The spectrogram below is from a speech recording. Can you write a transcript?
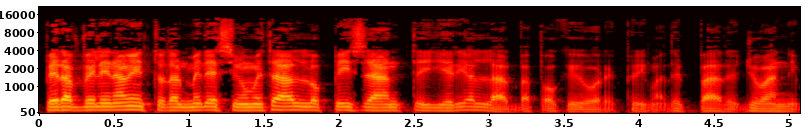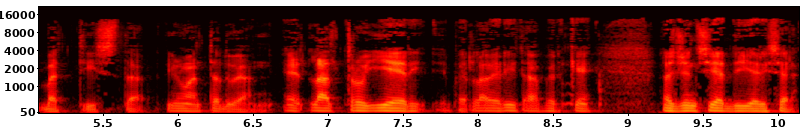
per avvelenamento dal medesimo metallo pesante ieri all'alba, poche ore prima prima del padre Giovanni Battista di 92 anni e l'altro ieri per la verità perché l'agenzia è di ieri sera.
